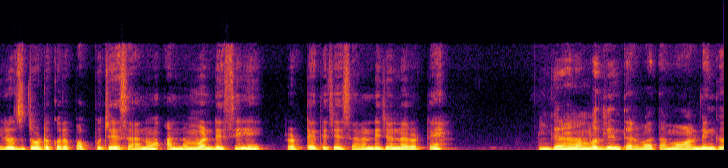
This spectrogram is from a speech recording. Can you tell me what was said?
ఈరోజు తోటకూర పప్పు చేశాను. అన్నం వండేసి రొట్టె అయితే చేశానండి జొన్న రొట్టె. గ్రహణం వదిలిన తర్వాత మార్నింగ్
